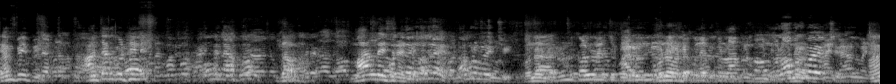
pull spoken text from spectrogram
ఎంపీపీ కొట్టింది. మాలలు వేసిరండి ఉండండి. ఆ?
